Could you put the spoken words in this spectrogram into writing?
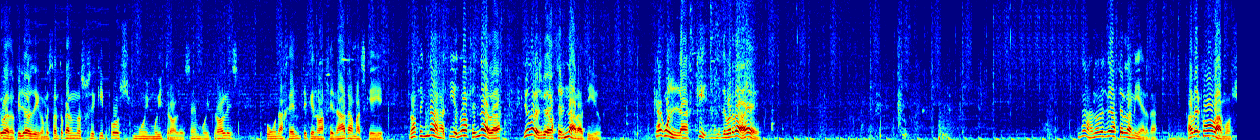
bueno, que yo os digo, me están tocando unos equipos muy, muy troles, eh. Muy troles. Con una gente que no hace nada más que... No hacen nada, tío, no hacen nada. Yo no les veo hacer nada, tío. Cago en las... De verdad, eh. Nada, no les a hacer la mierda. A ver cómo vamos.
